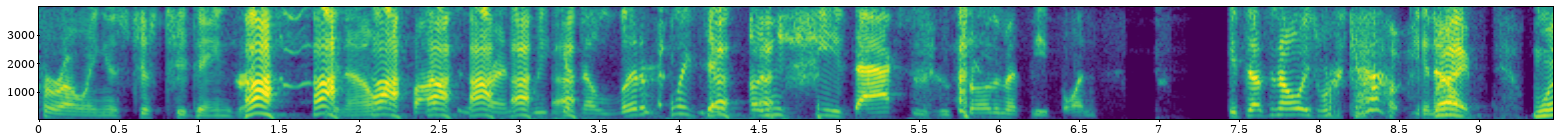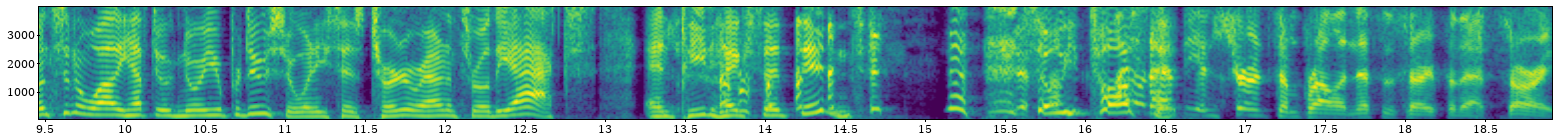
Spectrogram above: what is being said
throwing is just too dangerous. you know, on Fox and Friends weekend, they'll literally take unsheathed axes and throw them at people, and it doesn't always work out, you know. Right. Once in a while, you have to ignore your producer when he says, "Turn around and throw the axe, and Pete Hegseth didn't. so he tossed I don't it. have the insurance umbrella necessary for that. Sorry.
